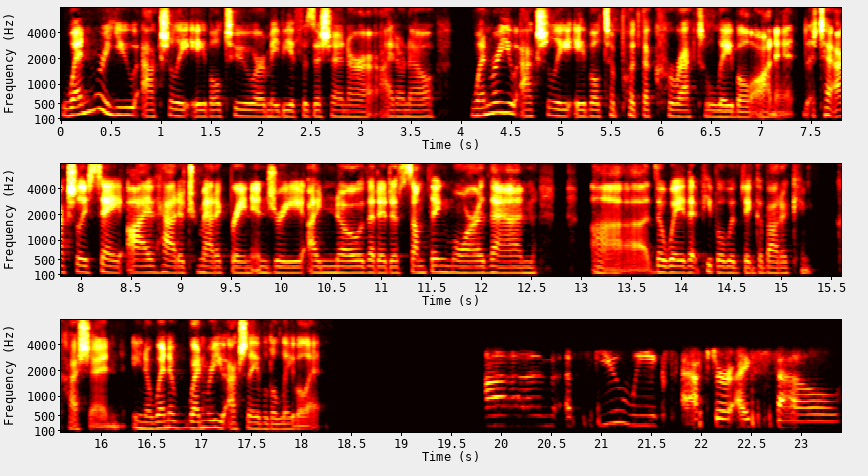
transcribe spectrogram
When were you actually able to, or maybe a physician, or I don't know, when were you actually able to put the correct label on it? To actually say i've had a traumatic brain injury. I know that it is something more than uh, the way that people would think about a concussion. You know when when were you actually able to label it? Um, a few weeks after i fell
